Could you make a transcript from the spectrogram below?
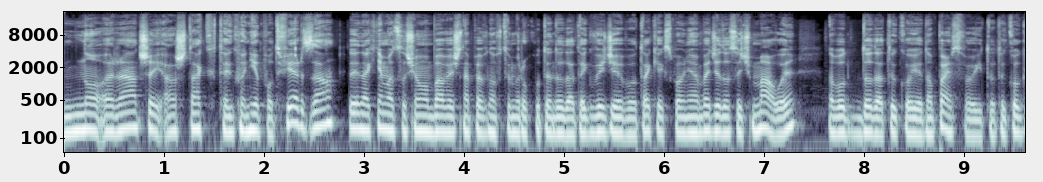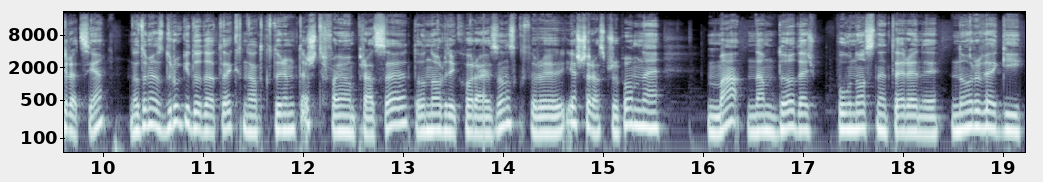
no raczej aż tak tego nie potwierdza, to jednak nie ma co się obawiać, na pewno w tym roku ten dodatek wyjdzie, bo tak jak wspomniałem, będzie dosyć mały, no bo doda tylko jedno państwo i to tylko Grecję. Natomiast drugi dodatek, nad którym też trwają prace, to Nordic Horizons, który jeszcze raz przypomnę, ma nam dodać północne tereny Norwegii,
